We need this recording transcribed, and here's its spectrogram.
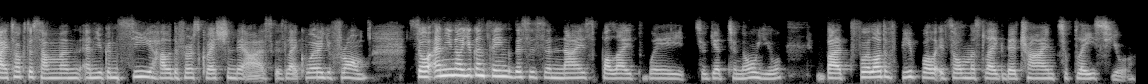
I talk to someone and you can see how the first question they ask is like, where are you from? So, and you know, you can think this is a nice, polite way to get to know you. But for a lot of people, it's almost like they're trying to place you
